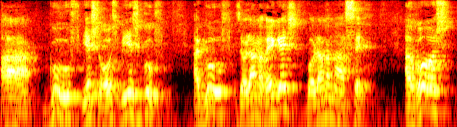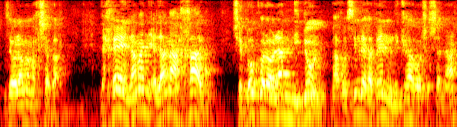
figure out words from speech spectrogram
הגוף, יש ראש ויש גוף. הגוף זה עולם הרגש ועולם המעשה. הראש זה עולם המחשבה. לכן, למה, למה החג שבו כל העולם נידון, ואנחנו עושים לרבנו, נקרא ראש השנה,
